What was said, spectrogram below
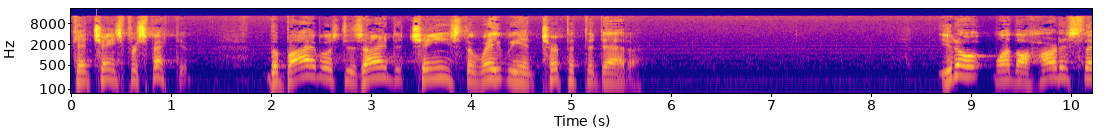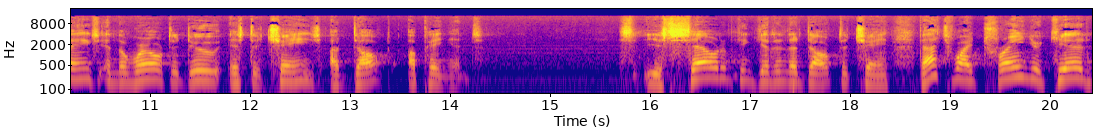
Can change perspective. The Bible is designed to change the way we interpret the data. You know, one of the hardest things in the world to do is to change adult opinions. You seldom can get an adult to change. That's why train your kid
